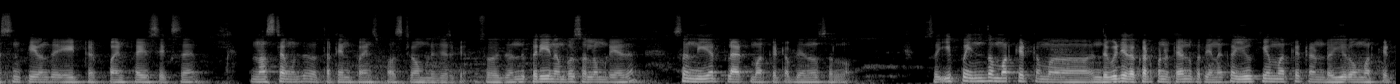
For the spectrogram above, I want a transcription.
எஸ்என்பி வந்து eight point five six Nasdaq வந்து தேர்ட்டின் பாயிண்ட்ஸ் பாசிட்டிவாக முடிஞ்சிருக்கு. ஸோ இது வந்து பெரிய நம்பர் சொல்ல முடியாது. ஸோ நியர் ஃப்ளாட் மார்க்கெட் அப்படின்னு தான் சொல்லலாம் ஸோ இப்போ இந்த மார்க்கெட் நம்ம இந்த வீடியோ ரெக்கார்ட் பண்ண டைமில் பார்த்திங்கனாக்கா UK market and euro market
